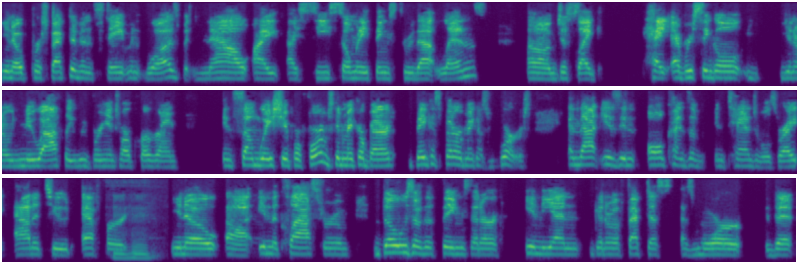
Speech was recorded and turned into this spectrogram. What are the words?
you know perspective and statement was but now i i see so many things through that lens um just like hey every single you know new athlete we bring into our program in some way shape or form is going to make our better make us better or make us worse and that is in all kinds of intangibles right attitude effort Mhm. you know uh, in the classroom those are the things that are in the end going to affect us as more that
